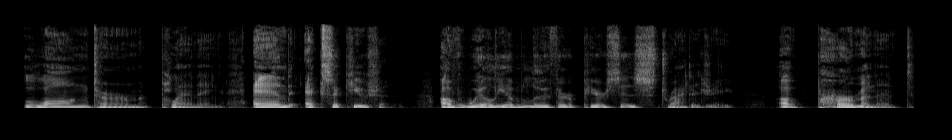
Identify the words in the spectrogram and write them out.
long-term planning and execution of William Luther Pierce's strategy of permanent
